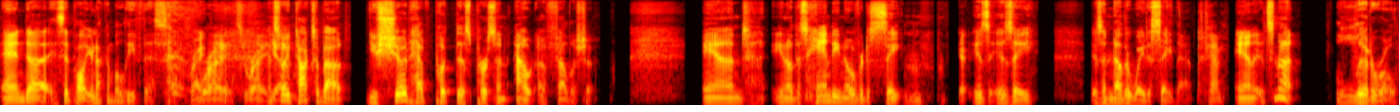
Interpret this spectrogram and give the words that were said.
and uh, said, "Paul, you're not going to believe this." Right. Right, right. And yeah. so he talks about you should have put this person out of fellowship. And you know, this handing over to Satan is is a is another way to say that. okay. And it's not literal.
